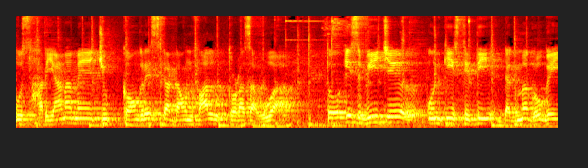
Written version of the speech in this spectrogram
उस हरियाणा में चूँकि कांग्रेस का डाउनफॉल थोड़ा सा हुआ तो इस बीच उनकी स्थिति डगमग हो गई।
